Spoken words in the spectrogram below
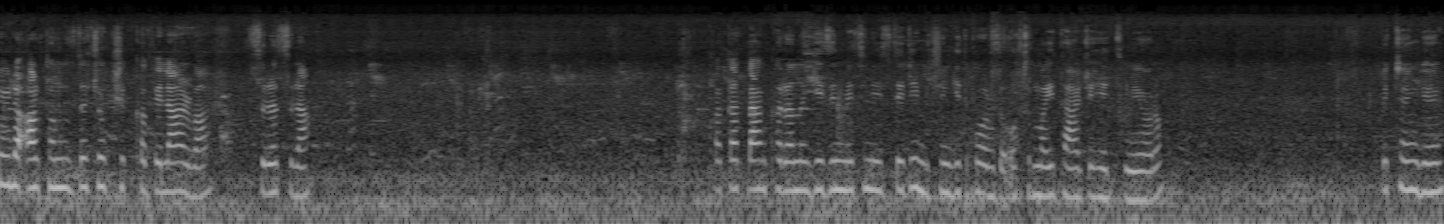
Şöyle arkamızda çok şık kafeler var. Sıra sıra. Fakat ben karanın gezilmesini istediğim için gidip orada oturmayı tercih etmiyorum. Bütün gün,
